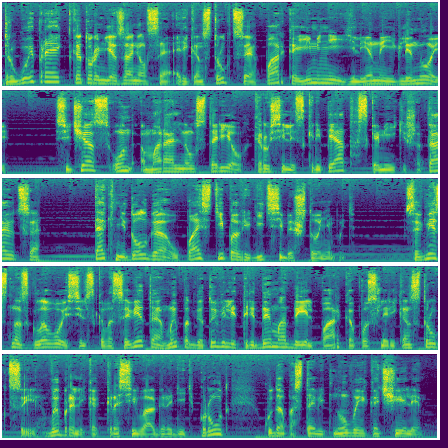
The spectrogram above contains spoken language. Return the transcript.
Другой проект, которым я занялся – реконструкция парка имени Елены Иглиной. Сейчас он морально устарел, карусели скрипят, скамейки шатаются. Так недолго упасть и повредить себе что-нибудь. Совместно с главой сельского совета мы подготовили 3D-модель парка после реконструкции, выбрали, как красиво оградить пруд, куда поставить новые качели –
